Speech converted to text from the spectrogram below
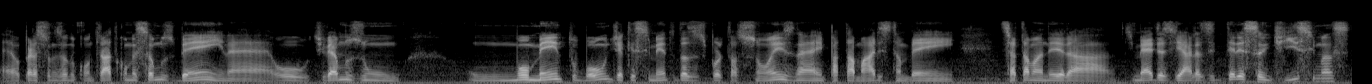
é, operacionalizando o contrato. Começamos bem, né? Ou tivemos um, um momento bom de aquecimento das exportações, né? Em patamares também, de certa maneira, de médias diárias interessantíssimas.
